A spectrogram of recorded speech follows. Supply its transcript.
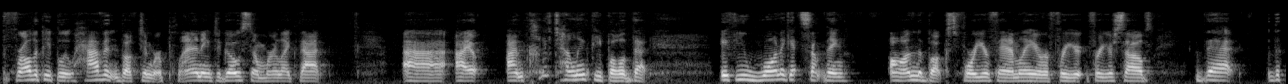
But for all the people who haven't booked and were planning to go somewhere like that, uh, I I'm kind of telling people that if you want to get something on the books for your family or for your for yourselves, that the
